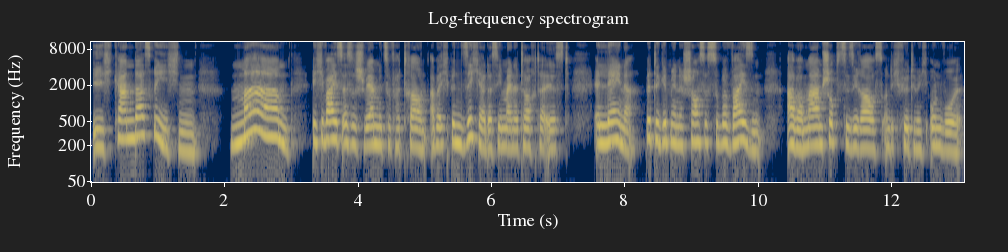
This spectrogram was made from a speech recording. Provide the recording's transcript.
ich kann das riechen. Mom, ich weiß, es ist schwer, mir zu vertrauen, aber ich bin sicher, dass sie meine Tochter ist. Elena, bitte gib mir eine Chance, es zu beweisen. Aber Mom schubste sie raus und ich fühlte mich unwohl.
